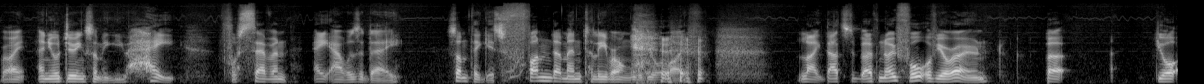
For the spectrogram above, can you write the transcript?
right, and you're doing something you hate for seven, eight hours a day, something is fundamentally wrong with your life. like that's of no fault of your own, but you're.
